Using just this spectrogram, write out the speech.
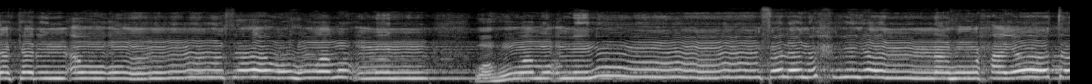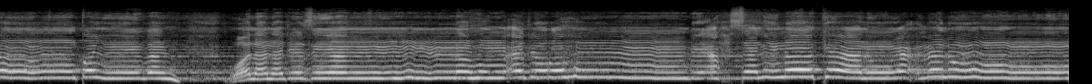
ذكر أو أنثى وهو مؤمن وهو مؤمن فلنحيينه حياة طيبة ولنجزينهم أجرهم بأحسن ما كانوا يعملون.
